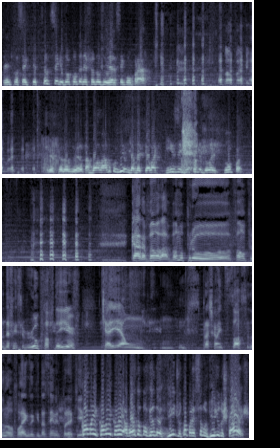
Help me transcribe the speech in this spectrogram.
se a gente consegue ter tanto seguidor quanto a NFL da Zoeira sem comprar. Babaca demais. A NFL da Zoeira tá bolado comigo, já meteu lá 15 mil seguidores, chupa. Cara, vamos lá, vamos pro. Vamos pro Defensive Rook of the Year, que aí é um, um- um praticamente sócio do No Flags aqui, tá sempre por aqui. Calma aí, calma aí, calma aí. Agora que eu tô vendo é vídeo, tá aparecendo o vídeo dos caras.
